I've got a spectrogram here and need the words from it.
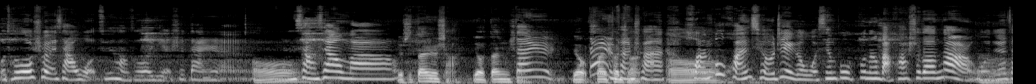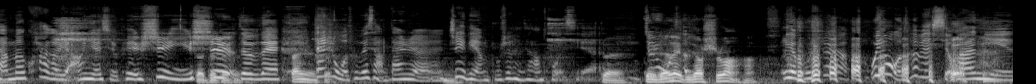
我偷偷说一下，我最想做的也是单人，能想象吗？也是单人啥？要单人啥？单人要单人帆船，环不环球？这个我先不不能把话说到那儿。我觉得咱们跨个洋，也许可以试一试，对不对？单人，但是我特别想单人，这点不是很想妥协。对，对人类比较失望哈。也不是，因为我特别喜欢你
